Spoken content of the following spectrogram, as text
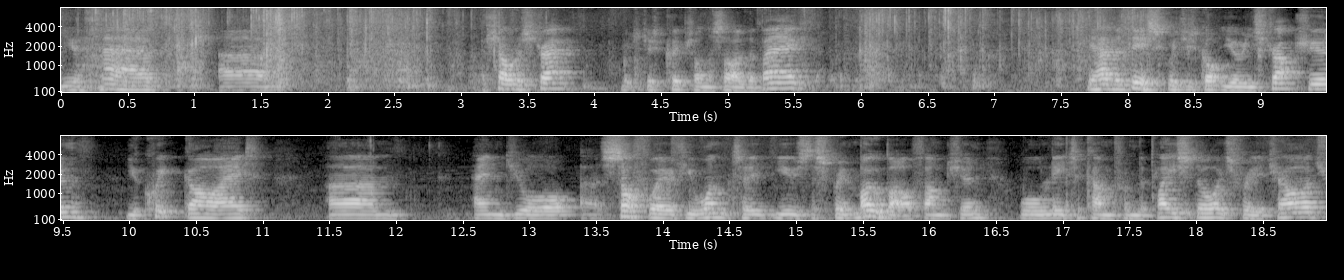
you have um, a shoulder strap, which just clips on the side of the bag. You have a disc which has got your instruction, your quick guide, um, and your uh, software, if you want to use the Sprint mobile function, will need to come from the Play Store, it's free of charge.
